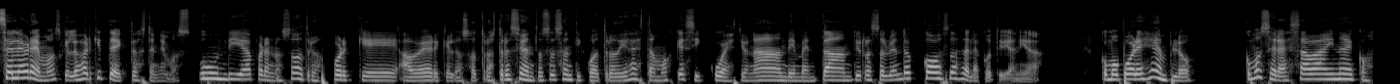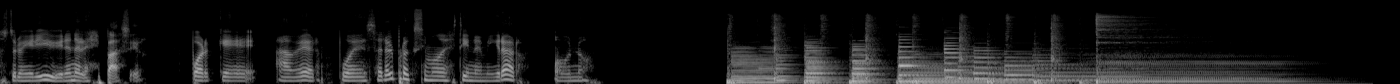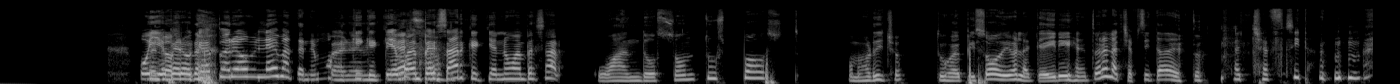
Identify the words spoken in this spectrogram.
Celebremos que los arquitectos tenemos un día para nosotros, porque, a ver, que los otros 364 días estamos que sí cuestionando, inventando y resolviendo cosas de la cotidianidad. Como por ejemplo, ¿cómo será esa vaina de construir y vivir en el espacio? Porque, a ver, puede ser el próximo destino emigrar, ¿o no? Oye, pero pero- qué problema tenemos pero aquí, que quién va a empezar, que quién no va a empezar. Cuando son tus posts, o mejor dicho, tus episodios, la que dirige. Tú eres la chefcita de esto. La chefcita.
